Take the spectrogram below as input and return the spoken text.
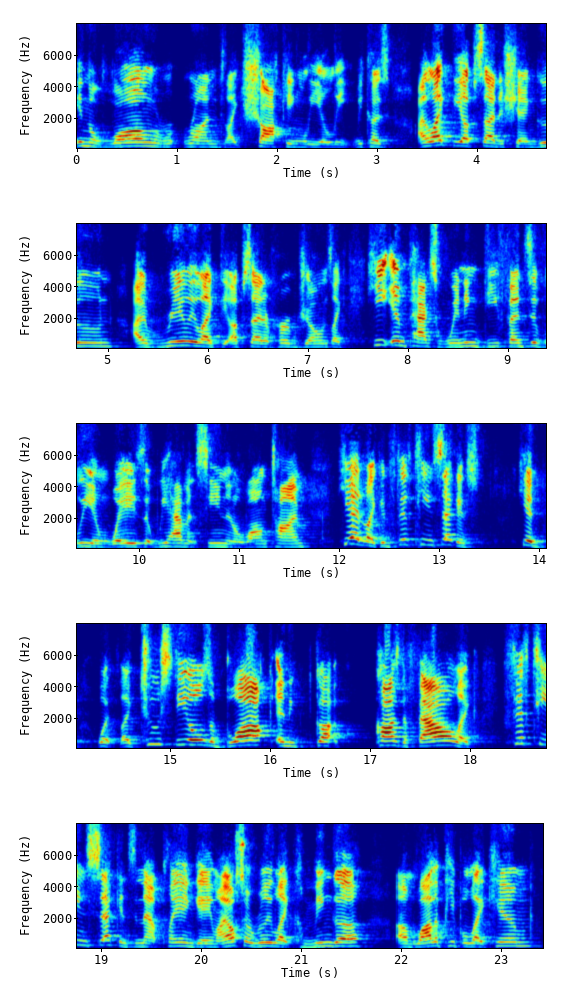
in the long run like shockingly elite? Because I like the upside of Sengun. I really like the upside of Herb Jones. Like he impacts winning defensively in ways that we haven't seen in a long time. He had like in 15 seconds, he had what like two steals, a block, and he got caused a foul. Like 15 seconds in that playing game. I also really like Kuminga. Um, a lot of people like him.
